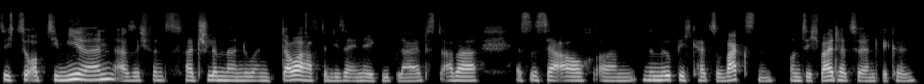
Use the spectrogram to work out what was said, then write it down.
sich zu optimieren. Also ich finde es halt schlimm, wenn du in, dauerhaft in dieser Energie bleibst, aber es ist ja auch ähm, eine Möglichkeit zu wachsen und sich weiterzuentwickeln.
